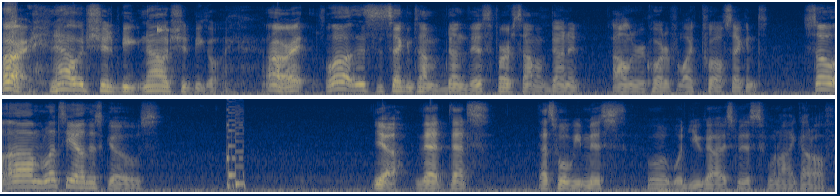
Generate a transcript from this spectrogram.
Alright, now it should be now it should be going. Alright, well this is the second time I've done this. First time I've done it, I only recorded for like 12 seconds. So, um, let's see how this goes. Yeah, that that's that's what we missed, what, you guys missed when I got off.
